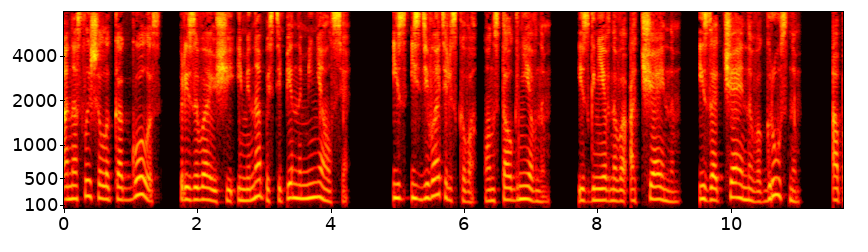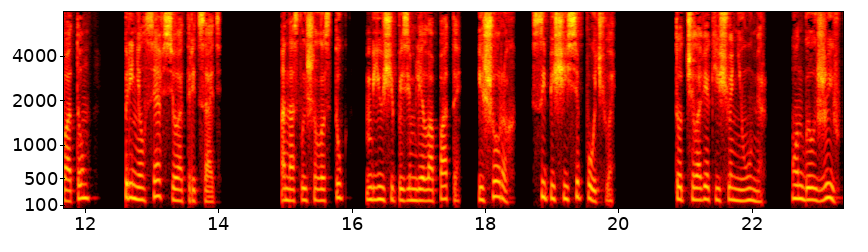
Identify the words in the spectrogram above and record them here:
Она слышала, как голос, призывающий имена, постепенно менялся. Из издевательского он стал гневным из гневного отчаянным, из отчаянного грустным, а потом принялся все отрицать. Она слышала стук, бьющий по земле лопаты, и шорох сыпящейся почвы. Тот человек еще не умер. Он был жив.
